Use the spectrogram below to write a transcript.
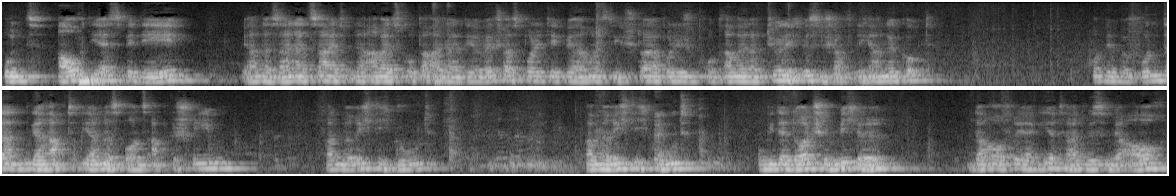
und auch die SPD, wir haben das seinerzeit in der Arbeitsgruppe Alternative Wirtschaftspolitik, wir haben uns die steuerpolitischen Programme natürlich wissenschaftlich angeguckt und den Befund dann gehabt, wir haben das bei uns abgeschrieben, fanden wir richtig gut, fanden wir richtig gut. Und wie der deutsche Michel darauf reagiert hat, wissen wir auch.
